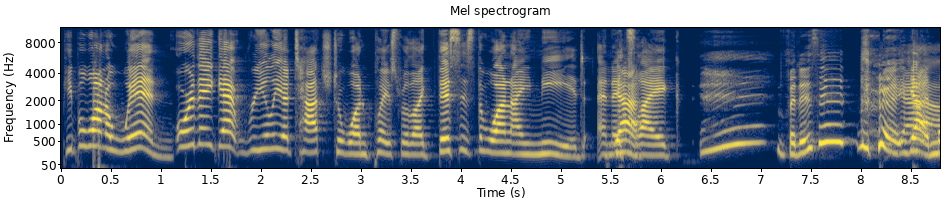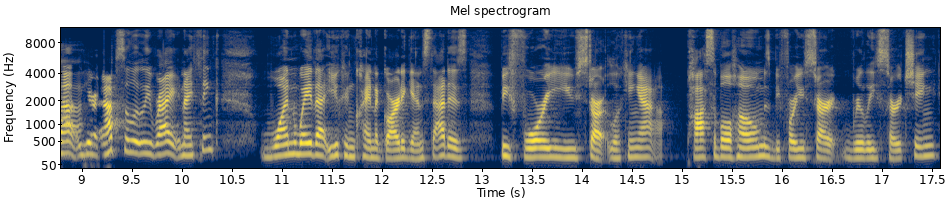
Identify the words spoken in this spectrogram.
People want to win, or they get really attached to one place where, like, this is the one I need. And Yeah. it's like, Eh, but is it? yeah. Yeah. no, you're absolutely right. And I think one way that you can kind of guard against that is before you start looking at possible homes, before you start really searching,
